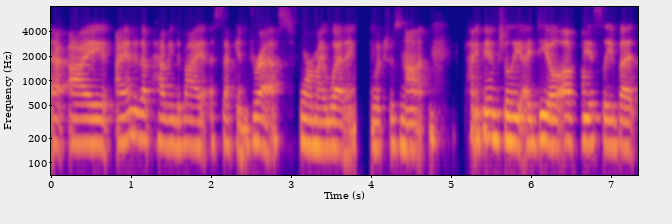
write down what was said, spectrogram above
I I ended up having to buy a second dress for my wedding, which was not financially ideal, obviously, but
